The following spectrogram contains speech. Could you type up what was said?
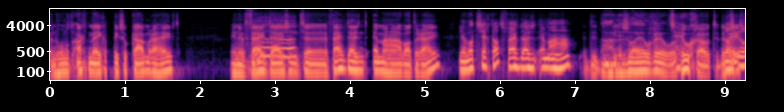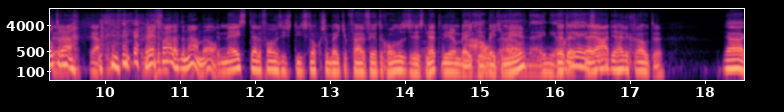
een 108 megapixel camera heeft. En een 5000, eh 5000 mAh batterij. Ja, wat zegt dat? 5000 mAh? Het Nou, dat is wel heel veel is hoor. heel groot. De Dat is ultra. Ja, Rechtvaardig de naam wel. de meeste telefoons die, die stokken zo'n beetje op 4500. Dus het is net weer een beetje, een Nou, beetje nou, meer. Nee, niet, De- de- niet eens, ja, die hele grote. Ja,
